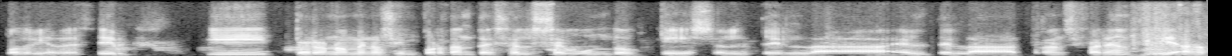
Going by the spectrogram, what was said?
podría decir. Y, pero no menos importante es el segundo, que es el de la, el de la transferencia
